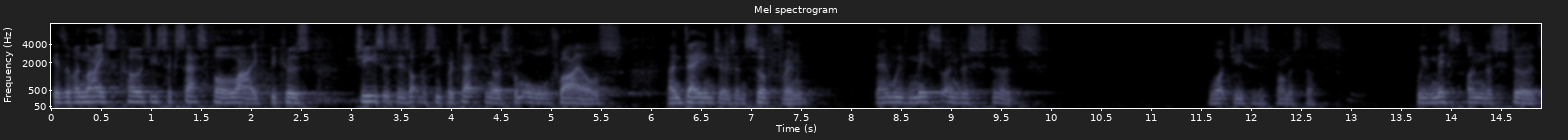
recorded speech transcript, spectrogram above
is of a nice, cozy, successful life because Jesus is obviously protecting us from all trials and dangers and suffering, then we've misunderstood what Jesus has promised us. We've misunderstood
